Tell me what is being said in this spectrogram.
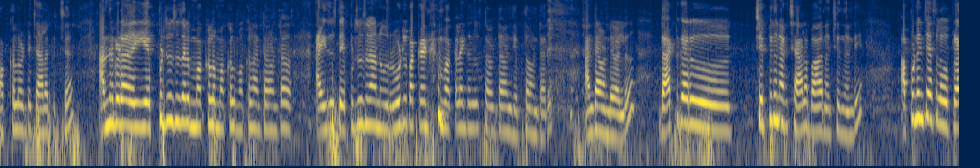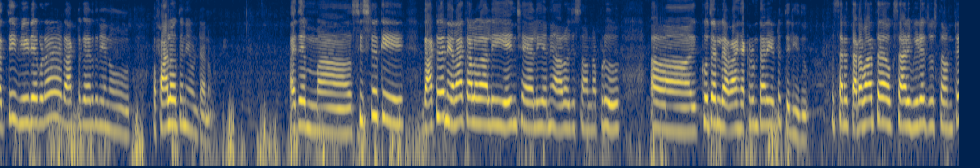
మొక్కలు అంటే చాలా పిచ్చ. అందరు కూడా ఎప్పుడు చూసినా సరే మొక్కలు మొక్కలు మొక్కలు అంటూ ఉంటావు. అవి చూస్తే ఎప్పుడు చూసినా నువ్వు రోడ్ల పక్కన మొక్కలు ఇంకా చూస్తూ ఉంటావు అని చెప్తూ ఉంటారు అంటూ ఉండేవాళ్ళు. డాక్టర్ గారు చెప్పింది నాకు చాలా బాగా నచ్చిందండి. అప్పటి నుంచి అసలు ప్రతి వీడియో కూడా డాక్టర్ గారిది నేను ఫాలో అవుతూనే ఉంటాను. అయితే మా సిస్టర్కి డాక్టర్ గారిని ఎలా కలవాలి ఏం చేయాలి అని ఆలోచిస్తూ ఉన్నప్పుడు ఆ, కుదరలే ఎక్కడ ఉంటారు ఏంటో తెలియదు సరే తర్వాత ఒకసారి వీడియో చూస్తూ ఉంటే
